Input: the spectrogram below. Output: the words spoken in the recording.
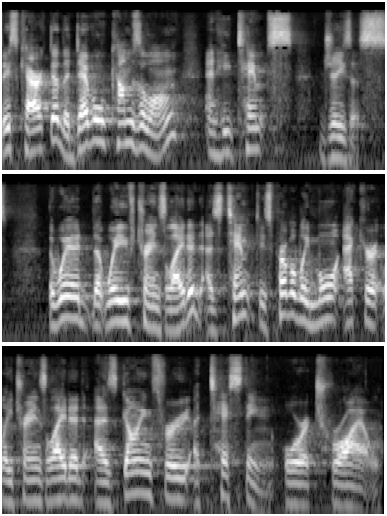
this character, the devil, comes along and he tempts Jesus. The word that we've translated as tempt is probably more accurately translated as going through a testing or a trial.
